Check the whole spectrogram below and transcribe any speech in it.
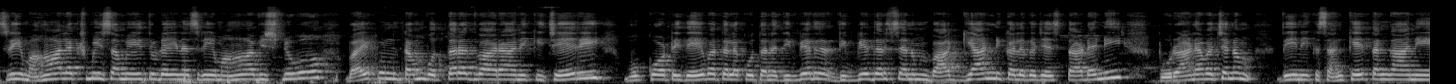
శ్రీ మహాలక్ష్మి సమేతుడైన శ్రీ మహావిష్ణువు వైకుంఠం ఉత్తర ద్వారానికి చేరి ముక్కోటి దేవతలకు తన దివ్య దివ్య దర్శనం భాగ్యాన్ని కలుగజేస్తాడని పురాణ వచనం దీనికి సంకేతంగానే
